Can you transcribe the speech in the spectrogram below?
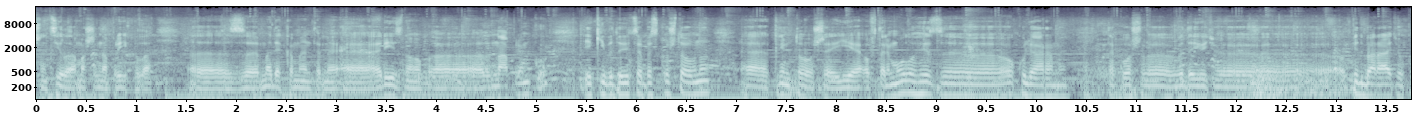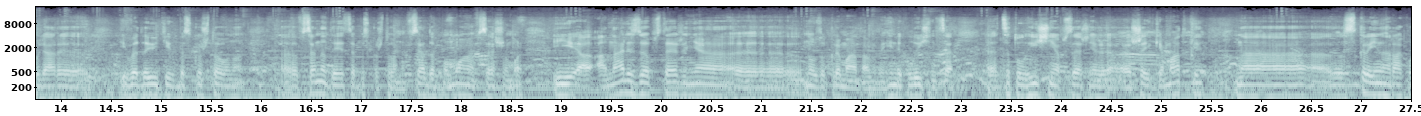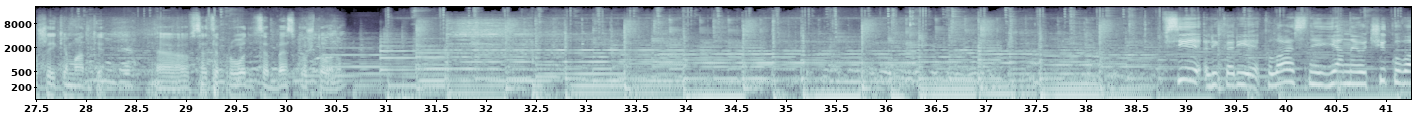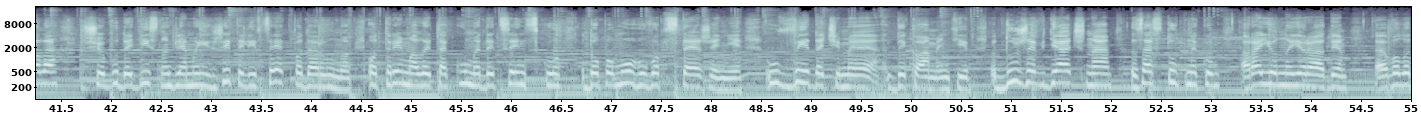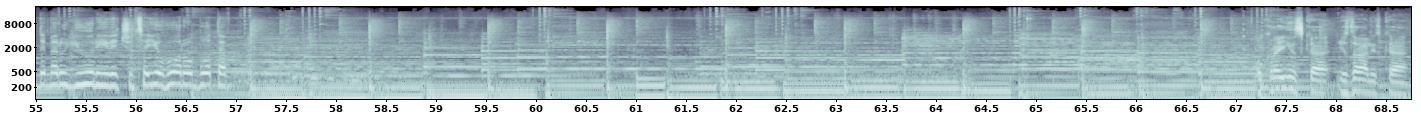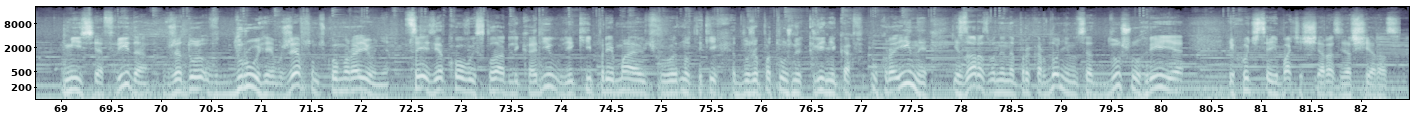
Фактично ціла машина приїхала е, з медикаментами е, різного е, напрямку, які видаються безкоштовно. Крім того, ще є офтальмологи з окулярами, також видають, підбирають окуляри і видають їх безкоштовно. Е, Все надається безкоштовно, вся допомога, все, що може. І аналізи обстеження, е, ну зокрема там гінекологічні, це е, цитологічні обстеження шийки матки на скринінг раку шийки матки. Все це проводиться безкоштовно. Всі лікарі класні. Я не очікувала, що буде дійсно для моїх жителів це як подарунок. Отримали таку медицинську допомогу в обстеженні, у видачі медикаментів. Дуже вдячна заступнику районної ради е, Володимиру Юрійовичу. Це його робота. Українська ізраїльська місія Фріда вже до- вдруге вже в Сумському районі. Це зірковий склад лікарів, які приймають в ну, таких дуже потужних клініках України. І зараз вони на прикордоні. Ну, це душу гріє і хочеться їх бачити ще раз і ще раз.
